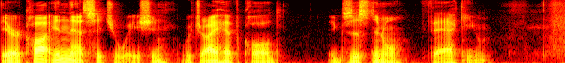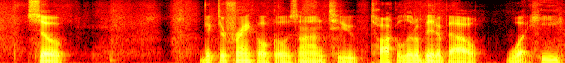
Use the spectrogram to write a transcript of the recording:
They are caught in that situation, which I have called existential vacuum. So, Viktor Frankl goes on to talk a little bit about what he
